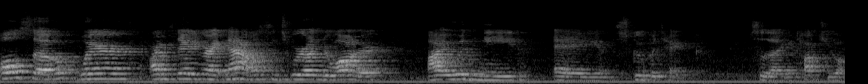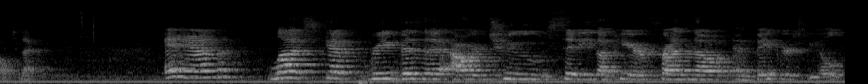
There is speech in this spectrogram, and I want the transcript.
also, where I'm standing right now, since we're underwater, I would need a scuba tank so that I can talk to you all today. And let's get revisit our two cities up here, Fresno and Bakersfield.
